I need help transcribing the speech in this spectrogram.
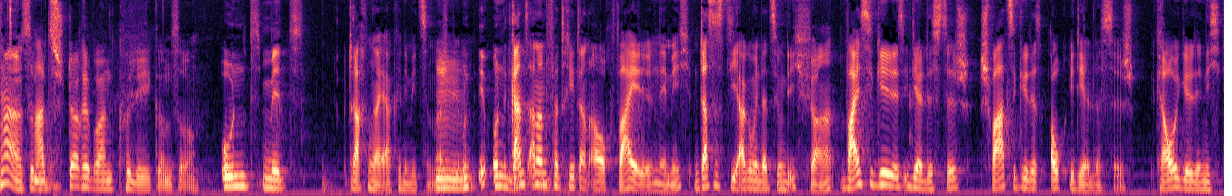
Ah, so mit Störrebrand-Kolleg und so. Und mit Drachenei-Akademie zum Beispiel. Mhm. Und, und ganz anderen Vertretern auch, weil nämlich, und das ist die Argumentation, die ich fahre, weiße Gilde ist idealistisch, schwarze Gilde ist auch idealistisch, graue Gilde nicht.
